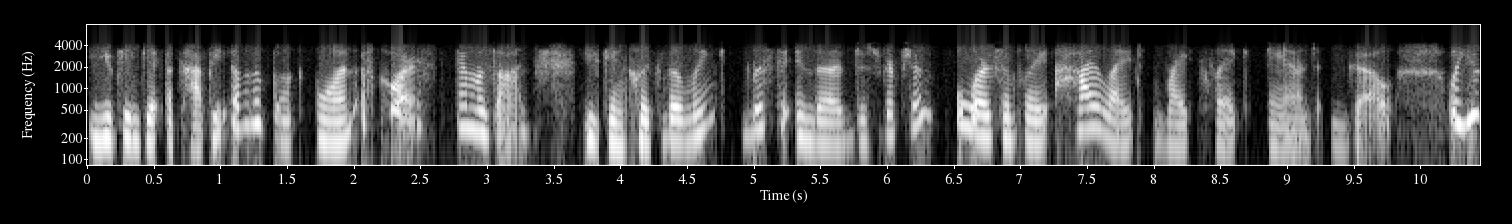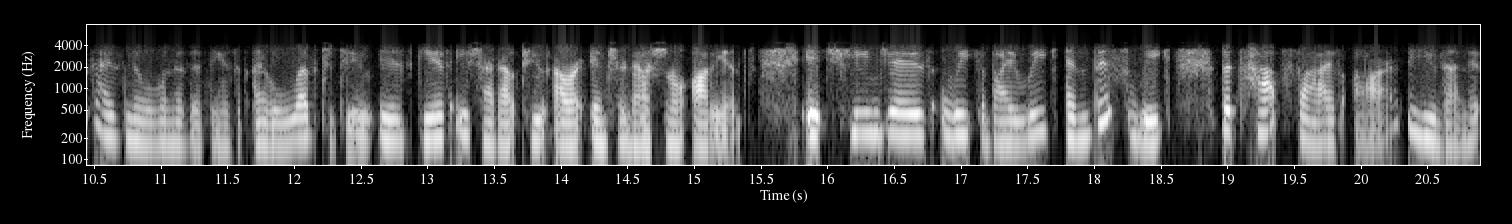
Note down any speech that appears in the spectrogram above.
You can get a copy of the book on, of course, Amazon. You can click the link listed in the description or simply highlight, right click, and go. Well, you guys know one of the things that I love to do is give a shout out to our international audience. It changes week by week, and this week the top five are the United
